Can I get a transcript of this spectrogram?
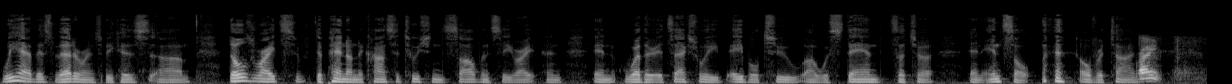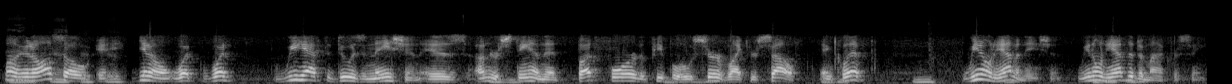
we have as veterans because um, those rights depend on the Constitution's solvency, right, and and whether it's actually able to uh, withstand such a an insult over time. Right. Well, and also, you know, what what we have to do as a nation is understand that, but for the people who serve, like yourself and Cliff, we don't have a nation. We don't have the democracy.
